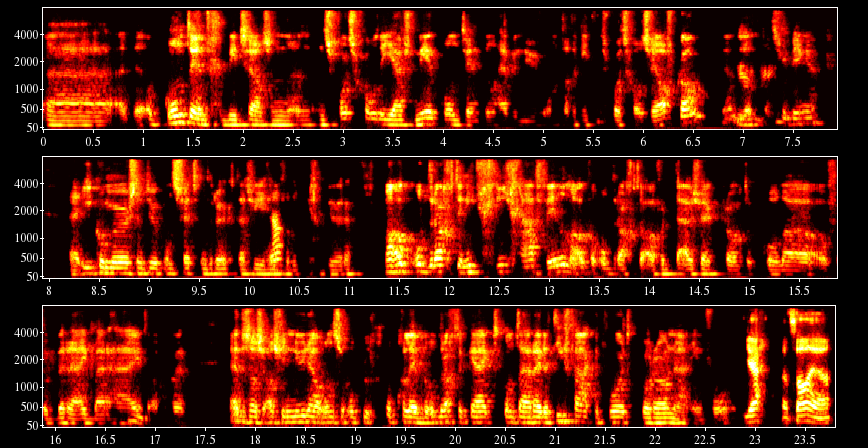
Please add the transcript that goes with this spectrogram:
uh, op contentgebied zelfs een, een, een, sportschool die juist meer content wil hebben nu, omdat het niet in de sportschool zelf kan. Ja, dat, dat, soort dingen. E-commerce natuurlijk ontzettend druk, daar zie je heel ja. veel dingen gebeuren. Maar ook opdrachten, niet giga veel, maar ook wel opdrachten over thuiswerkprotocollen, over bereikbaarheid. Over, ja, dus als, als je nu naar onze op, opgeleverde opdrachten kijkt, komt daar relatief vaak het woord corona in voor. Ja, dat zal ja.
